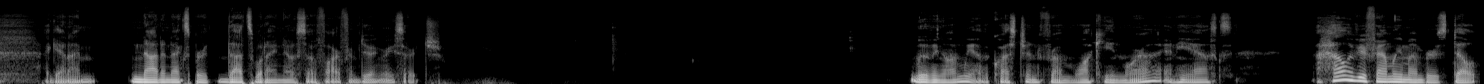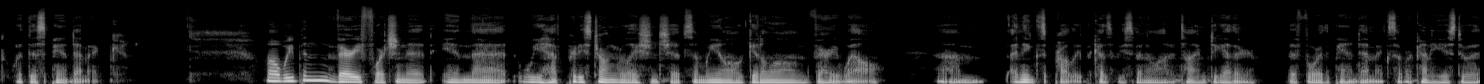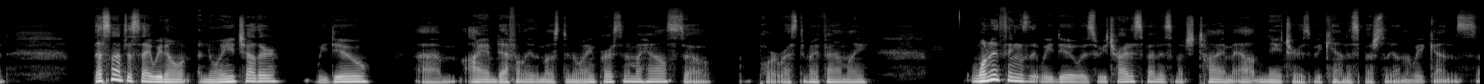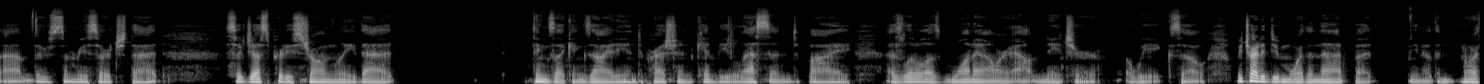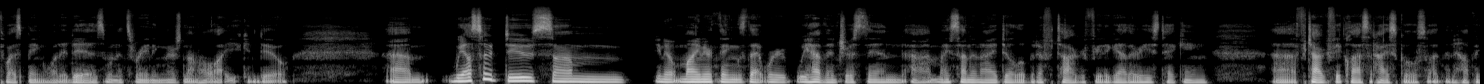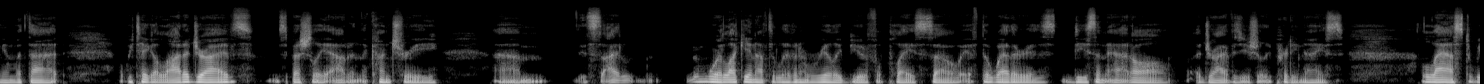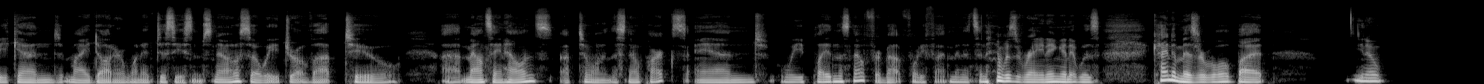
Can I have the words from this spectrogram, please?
again, I'm not an expert. That's what I know so far from doing research. Moving on, we have a question from Joaquin Mora, and he asks How have your family members dealt with this pandemic? Well, we've been very fortunate in that we have pretty strong relationships and we all get along very well. Um, I think it's probably because we spent a lot of time together before the pandemic, so we're kind of used to it. That's not to say we don't annoy each other. We do. Um, I am definitely the most annoying person in my house, so poor rest of my family. One of the things that we do is we try to spend as much time out in nature as we can, especially on the weekends. Um, there's some research that suggests pretty strongly that things like anxiety and depression can be lessened by as little as one hour out in nature a week. So we try to do more than that, but you know, the Northwest being what it is, when it's raining, there's not a whole lot you can do. Um, we also do some, you know, minor things that we we have interest in. Uh, my son and I do a little bit of photography together. He's taking a photography class at high school, so I've been helping him with that. We take a lot of drives, especially out in the country. Um, it's I we're lucky enough to live in a really beautiful place. So if the weather is decent at all, a drive is usually pretty nice. Last weekend, my daughter wanted to see some snow, so we drove up to uh, Mount St. Helens, up to one of the snow parks, and we played in the snow for about 45 minutes. And it was raining and it was kind of miserable, but you know,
